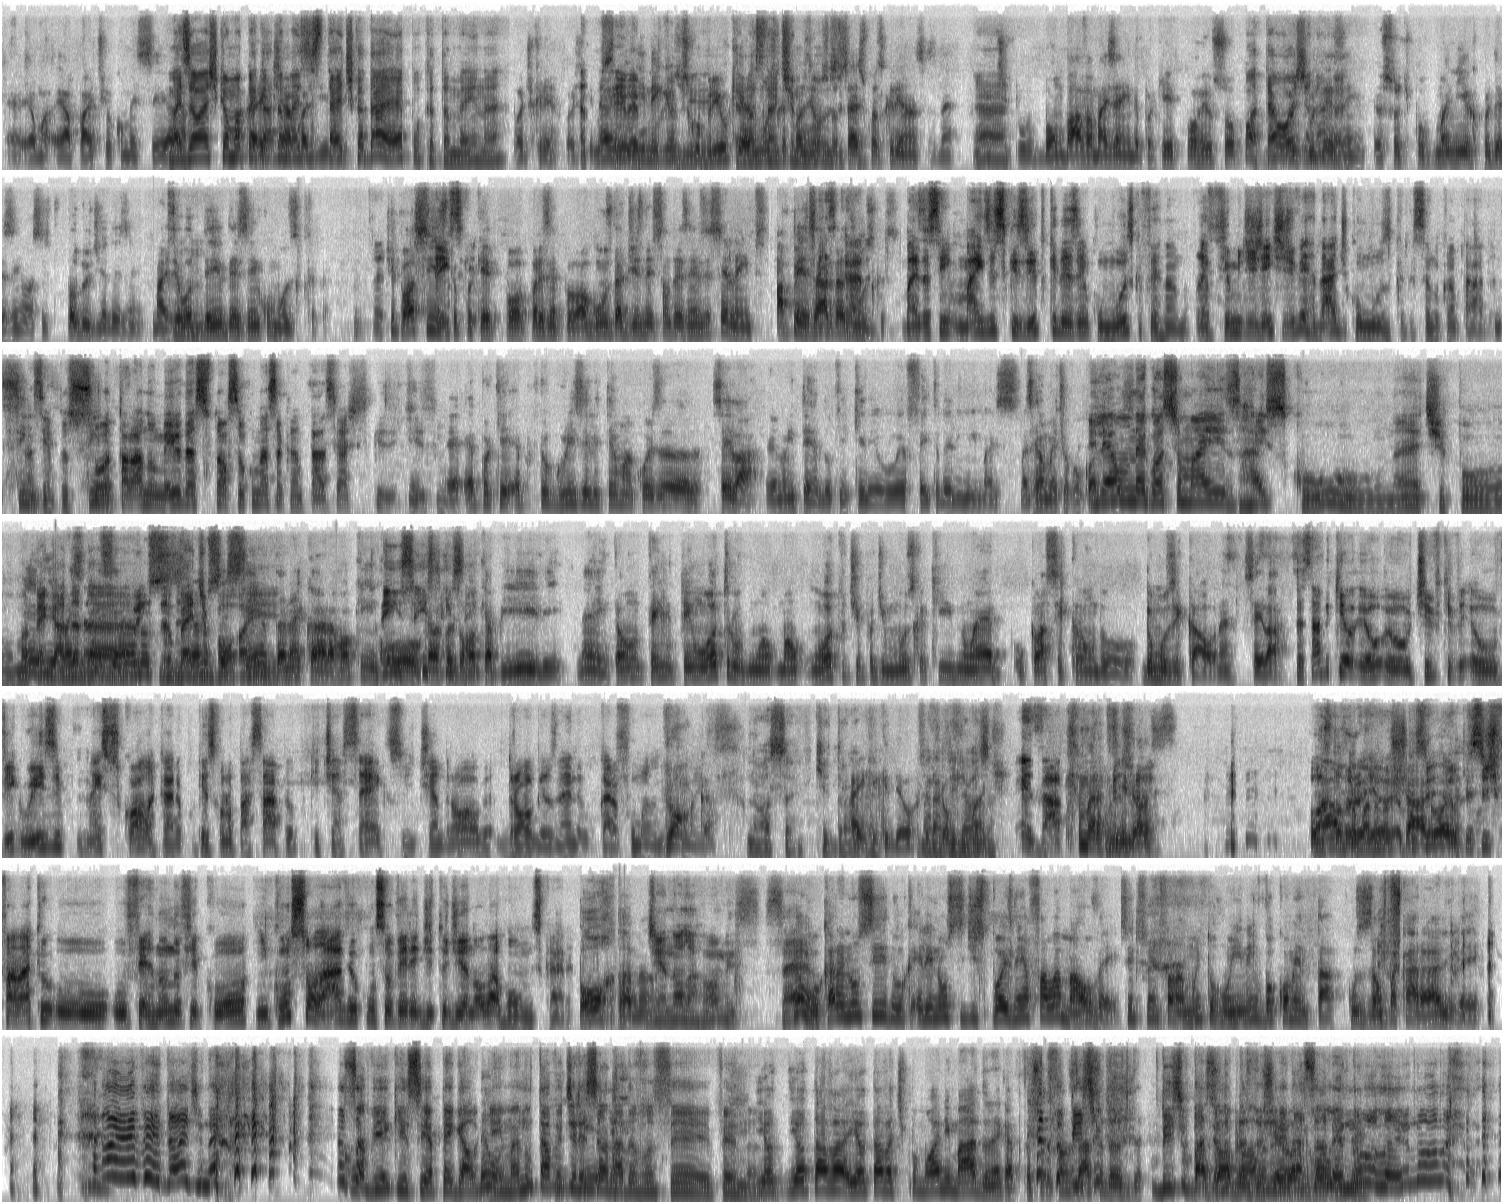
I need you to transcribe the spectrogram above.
É, é uma, é a parte que eu comecei a. Mas eu acho que é uma pegada mais estética da época também, né? Pode crer, pode É crer. Não, possível, e, e é neguinho porque descobriu que as músicas faziam música. sucesso com as crianças, né? É. E, tipo, bombava mais ainda, porque, porra, eu sou Pô, até hoje, por né, desenho. Eu sou, tipo, maníaco por desenho. Eu assisto todo dia desenho. Mas eu Uhum. odeio desenho com música, cara. É- Tipo, eu é assisto, isso que- porque, pô, por exemplo, alguns da Disney são desenhos excelentes, apesar Mas, das cara, músicas. Mas assim, mais esquisito que desenho com música, Fernando, é filme de gente de verdade com música sendo cantada. Sim. Assim, a pessoa sim. tá lá no meio da situação, começa a cantar, assim, eu acho esquisitíssimo. É, é porque, é porque o Grease ele tem uma coisa, sei lá, eu não entendo o que, que ele, o efeito dele em mim, mas, mas realmente eu concordo. Ele é um você. negócio mais high school, né? Tipo, uma Ele- pegada mas, da, mas é anos, do Bad anos Boy. 60, né, cara? Rock and roll, Sim, sim, aquela sim, coisa sim. do rockabilly, né? Então tem, tem um outro um, uma- um outro tipo de música que não é o classicão do, do musical, né? Sei lá. Você sabe que eu, eu, eu tive que ver, eu vi Greasy na escola, cara, porque eles foram passar porque tinha sexo e tinha droga, drogas, né? O cara fumando. assim, né? Drogas. Nossa, que droga. Aí o que que deu? Maravilhosa. Exato. Maravilhosa. Ô, Eles estão Álvaro, tomando eu, no eu chá preciso, agora. eu preciso te falar que o, o Fernando ficou inconsolável com seu veredito de Enola Holmes, cara. Porra, mano. De Enola Holmes? Sério? Não, o cara não se, ele não se dispôs nem a falar mal, velho. Simplesmente falar muito ruim, nem vou comentar. Cusão pra caralho, velho. Ah, é verdade, né? Eu sabia que isso ia pegar alguém, Não, mas não estava e- direcionado a você, Fernando. E eu, e eu tava, e eu tava, tipo, mó animado, né, cara? Porque eu sou fãzaço do, bicho das obras do Sherlock sala, Holmes, né? Enola, Enola.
